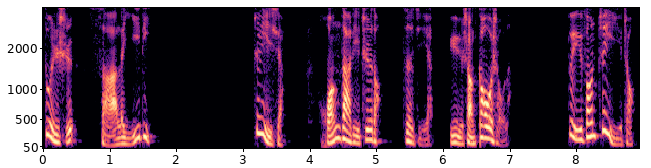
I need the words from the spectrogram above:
顿时洒了一地。这一下，黄大力知道自己遇上高手了。对方这一招，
